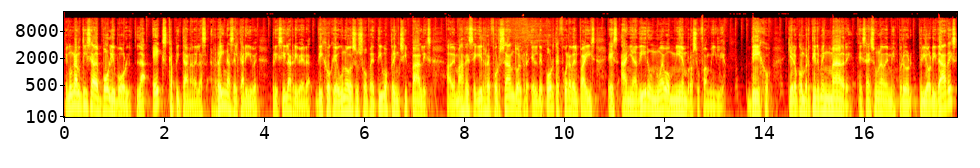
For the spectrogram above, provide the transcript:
En una noticia de voleibol, la ex capitana de las Reinas del Caribe, Priscila Rivera, dijo que uno de sus objetivos principales, además de seguir reforzando el, deporte fuera del país, es añadir un nuevo miembro a su familia. Dijo, quiero convertirme en madre, esa es una de mis prioridades.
